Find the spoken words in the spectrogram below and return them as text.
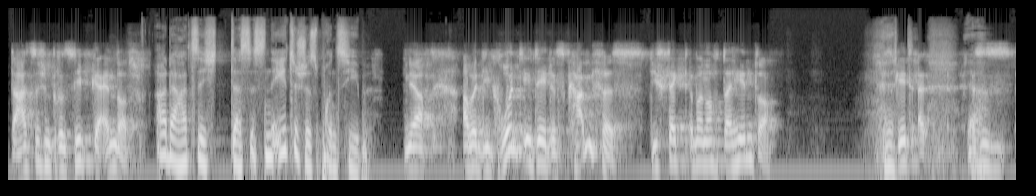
Da hat sich ein Prinzip geändert. Ah, da hat sich, das ist ein ethisches Prinzip. Ja, aber die Grundidee des Kampfes, die steckt immer noch dahinter. Es, geht, ja. es, ist,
